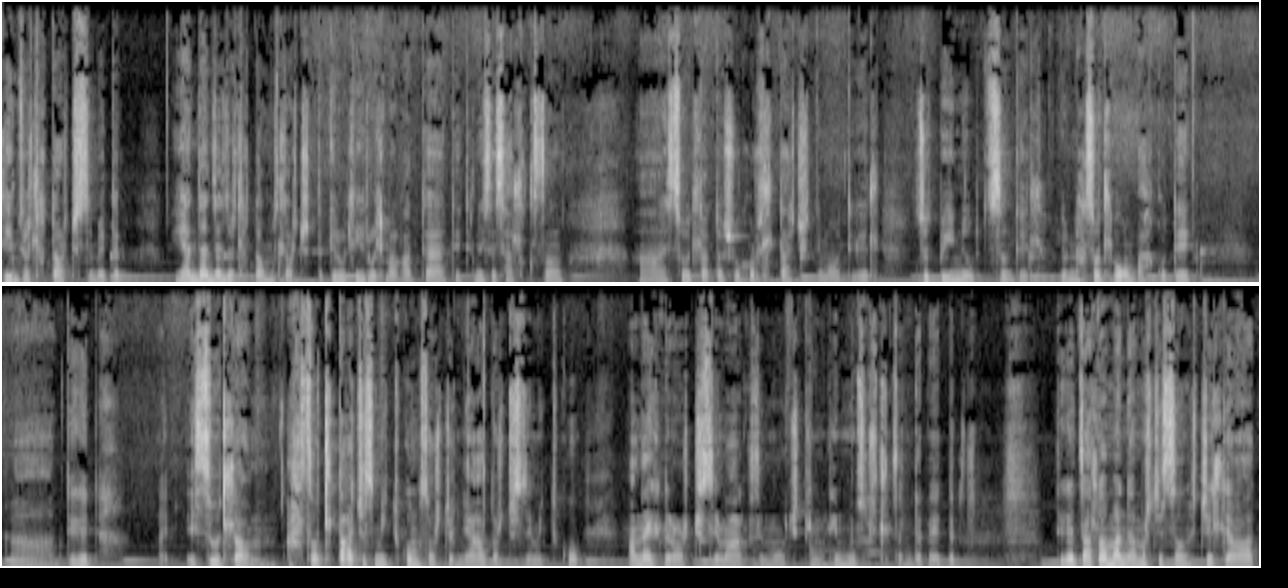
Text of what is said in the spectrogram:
тийм зорилготой орж ирсэн байдаг. Янз янзын зорилготой хүмүүс л орж ирдэг. Гэр бүлийн эрүүл маргаантай. Тэгээд тэрнээсээ салах гэсэн аа эсвэл одоо шүүх хуралтай ч гэдэг юм уу. Тэгээд эсвэл биений өвдсөн гэл ер нь асуудалгүй хүн байхгүй тий. Аа тэгээд эсвэл асуудалтайгаа ч бас мэдэхгүй хүмүүс орж ирнэ. Яагаад орж ирсэн мэдэхгүй. Манай ихнэр орж ирсэн юм аа гэсэн юм уу ч гэх юм. Тэм хүмүүс хүртэл заримдаа байдаг. Тэгээ залуу маань ямар ч хэлсэн хичээлд яваад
